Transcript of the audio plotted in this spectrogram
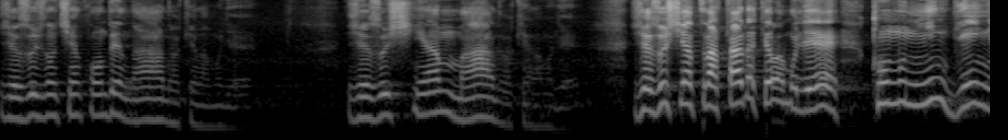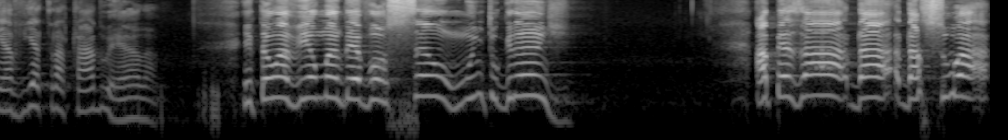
Jesus não tinha condenado aquela mulher. Jesus tinha amado aquela mulher. Jesus tinha tratado aquela mulher como ninguém havia tratado ela. Então havia uma devoção muito grande. Apesar da, da sua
